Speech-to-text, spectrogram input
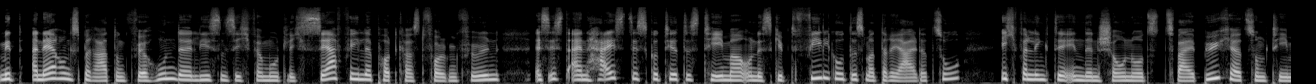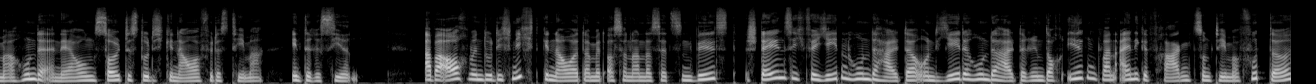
Mit Ernährungsberatung für Hunde ließen sich vermutlich sehr viele Podcast-Folgen füllen. Es ist ein heiß diskutiertes Thema und es gibt viel gutes Material dazu. Ich verlinke dir in den Show Notes zwei Bücher zum Thema Hundeernährung, solltest du dich genauer für das Thema interessieren. Aber auch wenn du dich nicht genauer damit auseinandersetzen willst, stellen sich für jeden Hundehalter und jede Hundehalterin doch irgendwann einige Fragen zum Thema Futter,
